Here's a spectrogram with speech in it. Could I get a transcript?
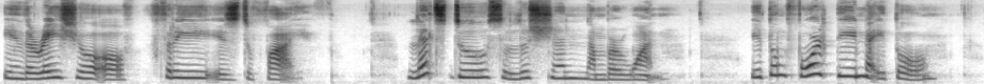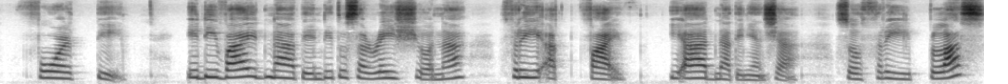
in the ratio of 3 is to 5. Let's do solution number 1. Itong 40 na ito, 40, i-divide natin dito sa ratio na 3 at 5. I-add natin yan siya. So, 3 plus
